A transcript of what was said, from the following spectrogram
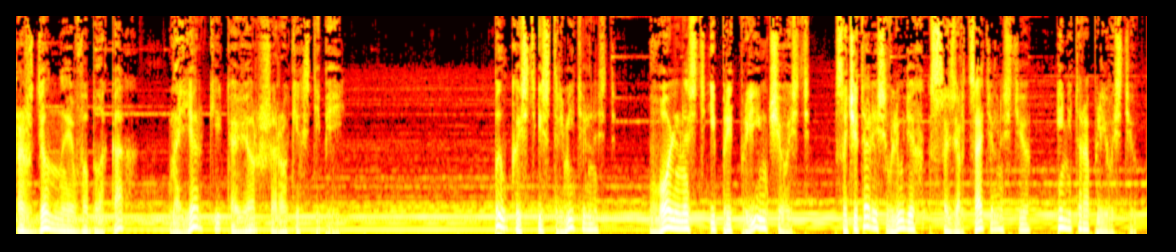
рожденные в облаках, на яркий ковер широких степей. Пылкость и стремительность, вольность и предприимчивость сочетались в людях с созерцательностью и неторопливостью.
